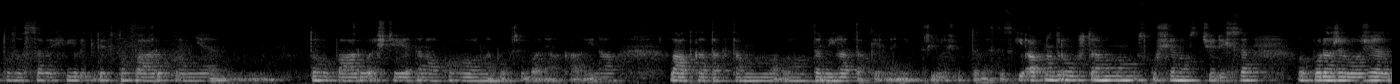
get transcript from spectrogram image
to zase ve chvíli, kdy v tom páru, kromě toho páru ještě je ten alkohol nebo třeba nějaká jiná látka, tak tam eh, ten výhled taky není příliš optimistický. A na druhou stranu mám zkušenost, že když se podařilo, že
